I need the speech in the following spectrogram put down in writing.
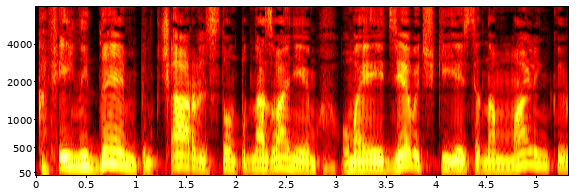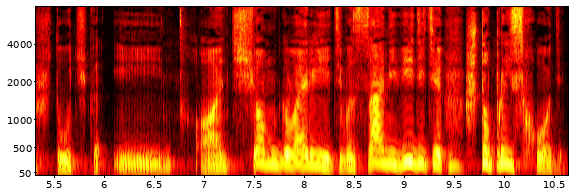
кофейный демпинг, Чарльстон под названием «У моей девочки есть одна маленькая штучка». И о чем говорите? Вы сами видите, что происходит.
